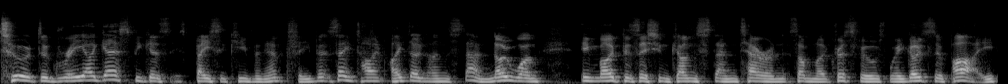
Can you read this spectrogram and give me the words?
to a degree, I guess, because it's basic human empathy. But at the same time, I don't understand. No one in my position can understand terror and someone like Chris feels where he goes to a party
